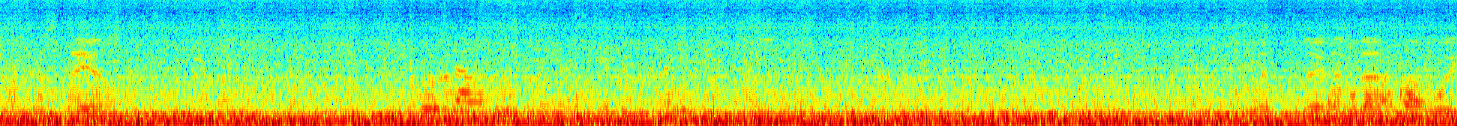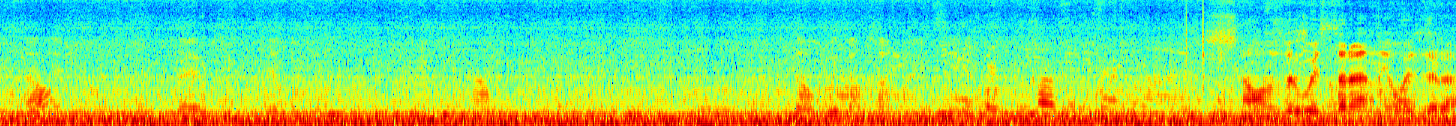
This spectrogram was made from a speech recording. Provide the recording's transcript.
на Красноярск. Озера.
